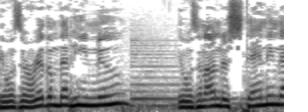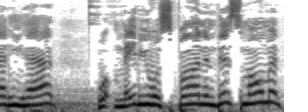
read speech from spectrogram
It was a rhythm that he knew, it was an understanding that he had. What maybe was fun in this moment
